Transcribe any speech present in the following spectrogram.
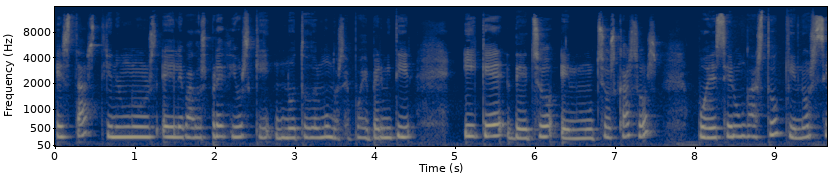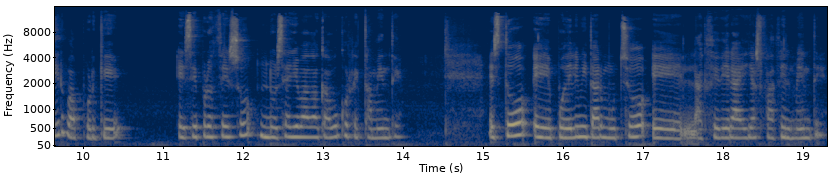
estas tienen unos elevados precios que no todo el mundo se puede permitir y que de hecho en muchos casos puede ser un gasto que no sirva porque ese proceso no se ha llevado a cabo correctamente. Esto eh, puede limitar mucho el acceder a ellas fácilmente.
